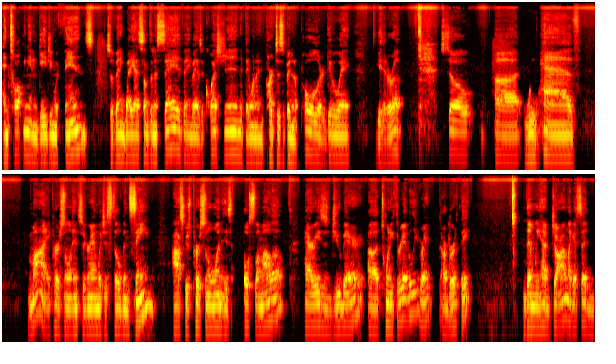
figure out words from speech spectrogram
and talking and engaging with fans. So if anybody has something to say, if anybody has a question, if they want to participate in a poll or a giveaway, you hit her up. So uh, we have my personal Instagram, which is still been insane. Oscar's personal one is Oslamalo. Harry's is Jubear, uh, 23, I believe, right? Our birth date. Then we have John, like I said,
